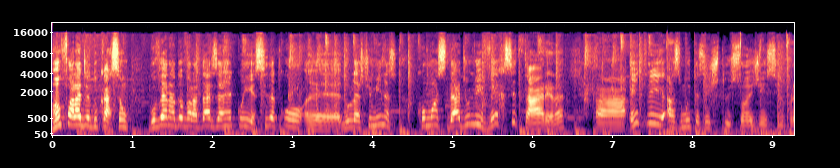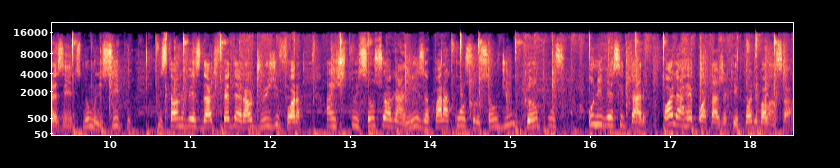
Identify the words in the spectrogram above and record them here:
Vamos falar de educação. Governador Valadares é reconhecida com, é, no leste de Minas como uma cidade universitária. Né? Ah, entre as muitas instituições de ensino presentes no município está a Universidade Federal de Juiz de Fora. A instituição se organiza para a construção de um campus universitário. Olha a reportagem aqui, pode balançar.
